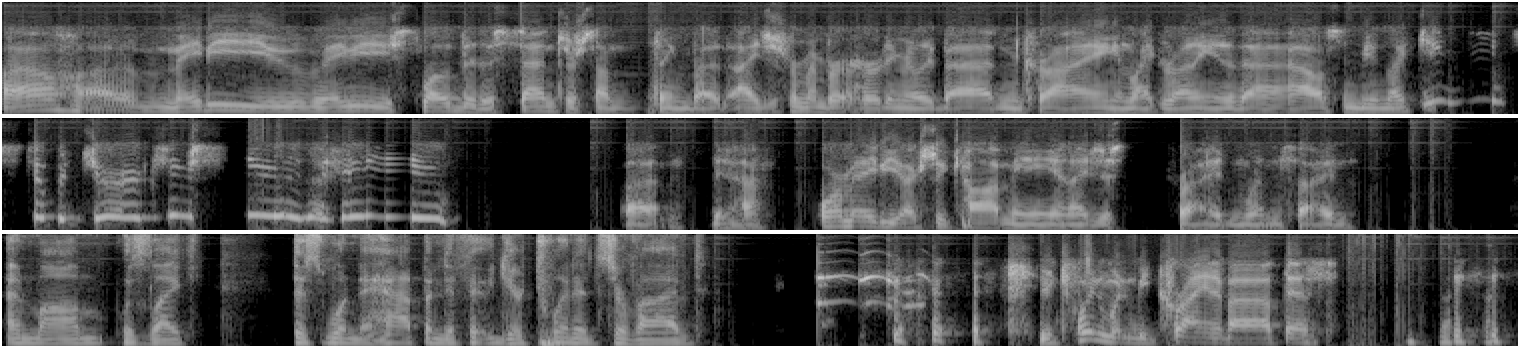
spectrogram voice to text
Well, uh, maybe you maybe you slowed the descent or something, but I just remember it hurting really bad and crying and like running into the house and being like, "You, you stupid jerks! You! I hate you!" But yeah, or maybe you actually caught me and I just cried and went inside. And mom was like, this wouldn't have happened if it, your twin had survived. Your twin wouldn't be crying about this.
